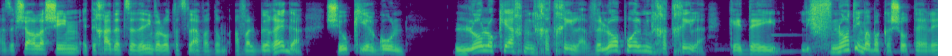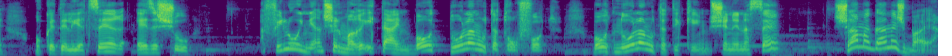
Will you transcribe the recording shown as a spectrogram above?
אז אפשר להאשים את אחד הצדדים ולא את הצלב האדום, אבל ברגע שהוא כארגון לא לוקח מלכתחילה ולא פועל מלכתחילה כדי לפנות עם הבקשות האלה, או כדי לייצר איזשהו, אפילו עניין של מראית עין, בואו תנו לנו את התרופות, בואו תנו לנו את התיקים, שננסה, שם גם יש בעיה.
